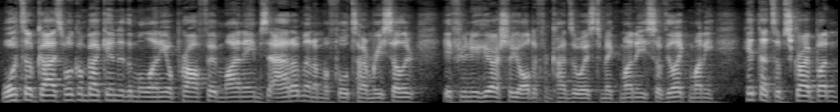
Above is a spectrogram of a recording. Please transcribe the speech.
What's up, guys? Welcome back into the Millennial Profit. My name's Adam, and I'm a full time reseller. If you're new here, I show you all different kinds of ways to make money. So if you like money, hit that subscribe button.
